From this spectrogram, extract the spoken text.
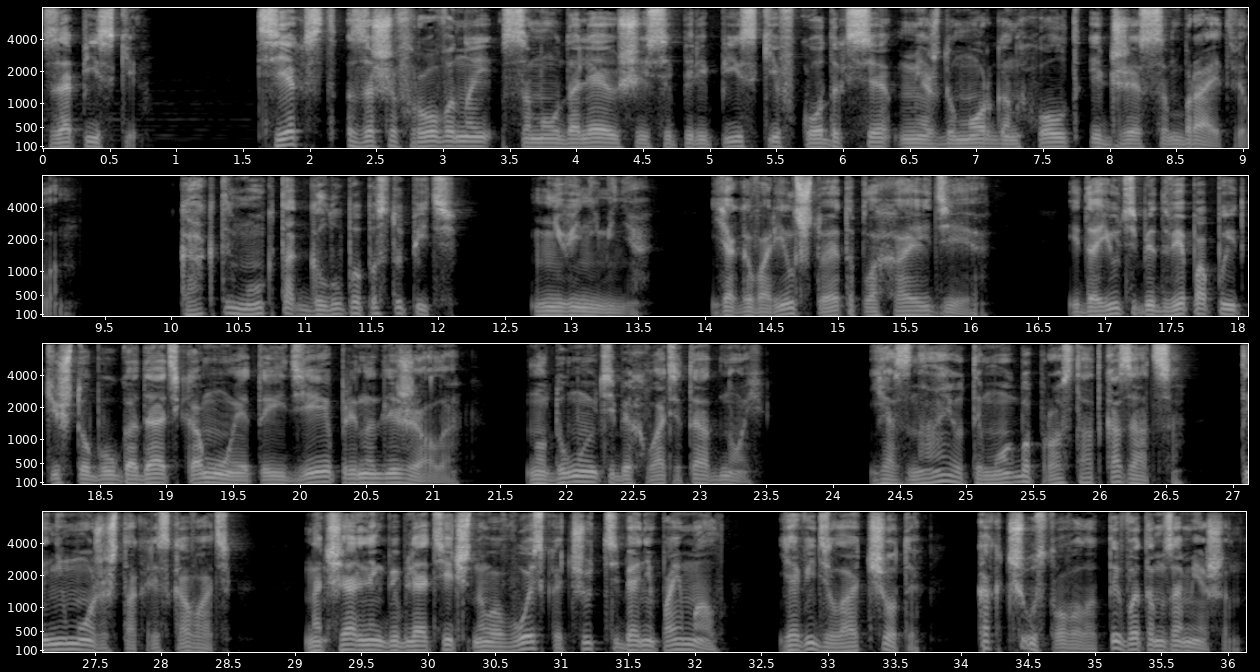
Записки. Текст зашифрованной самоудаляющейся переписки в кодексе между Морган Холт и Джессом Брайтвиллом. «Как ты мог так глупо поступить?» «Не вини меня. Я говорил, что это плохая идея. И даю тебе две попытки, чтобы угадать, кому эта идея принадлежала. Но, думаю, тебе хватит и одной. Я знаю, ты мог бы просто отказаться. Ты не можешь так рисковать. Начальник библиотечного войска чуть тебя не поймал. Я видела отчеты. Как чувствовала, ты в этом замешан.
